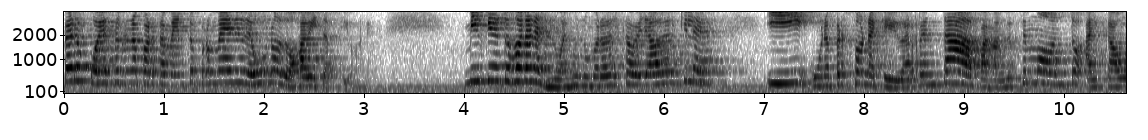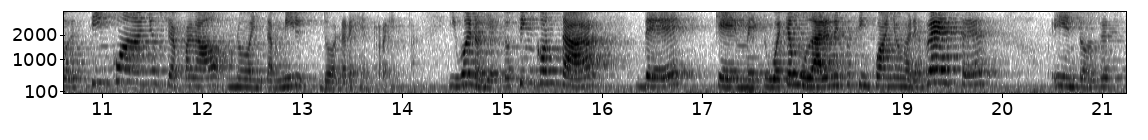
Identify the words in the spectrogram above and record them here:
pero puede ser un apartamento promedio de uno o dos habitaciones. 1.500 dólares no es un número descabellado de alquiler, y una persona que viva rentada pagando ese monto, al cabo de 5 años ya ha pagado 90 mil dólares en renta. Y bueno, y esto sin contar de que me tuve que mudar en esos 5 años varias veces y entonces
